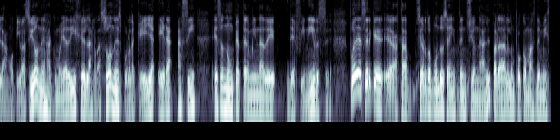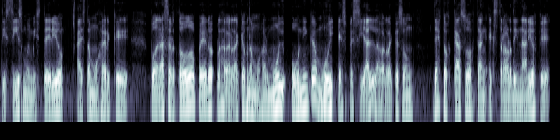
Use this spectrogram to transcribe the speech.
las motivaciones, a como ya dije, las razones por las que ella era así, eso nunca termina de definirse. Puede ser que eh, hasta cierto punto sea intencional para darle un poco más de misticismo y misterio a esta mujer que podrá hacer todo, pero la verdad que es una mujer muy única, muy especial, la verdad que son de estos casos tan extraordinarios que,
